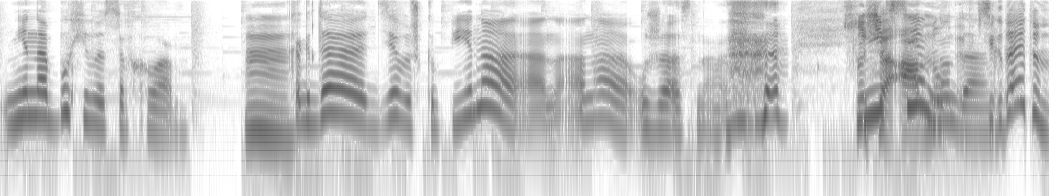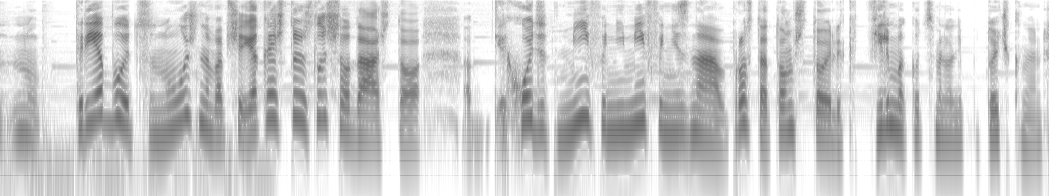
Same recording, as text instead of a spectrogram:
Не набухиваться в хлам. М. Когда девушка пьяна, она, она ужасна. Слушай, а всем, ну, ну да. всегда это ну, требуется, нужно вообще. Я, конечно, тоже слышала, да, что э, ходят мифы, не мифы, не знаю, просто о том, что, или фильмы какой-то смотрела, точка, наверное,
